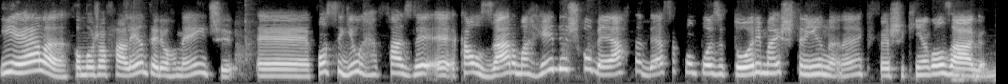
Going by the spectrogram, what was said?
E ela, como eu já falei anteriormente, é, conseguiu fazer, é, causar uma redescoberta dessa compositora e maestrina, né, que foi a Chiquinha Gonzaga. Uhum.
